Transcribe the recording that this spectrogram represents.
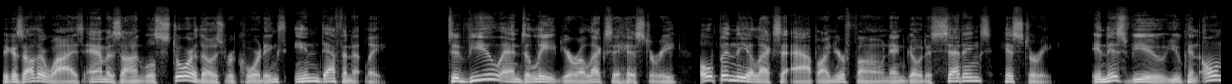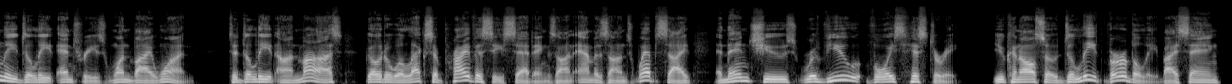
because otherwise Amazon will store those recordings indefinitely. To view and delete your Alexa history, open the Alexa app on your phone and go to Settings History. In this view, you can only delete entries one by one. To delete en masse, go to Alexa Privacy Settings on Amazon's website and then choose Review Voice History. You can also delete verbally by saying,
